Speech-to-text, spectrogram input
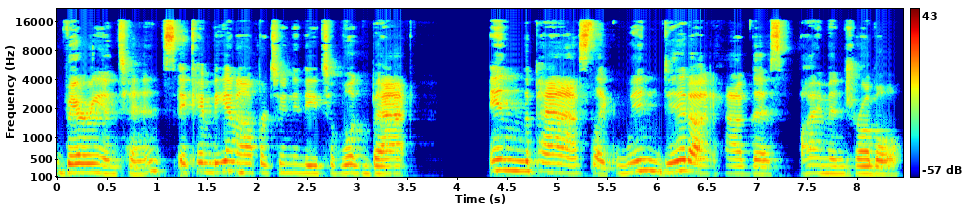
very intense, it can be an opportunity to look back in the past like when did i have this i'm in trouble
